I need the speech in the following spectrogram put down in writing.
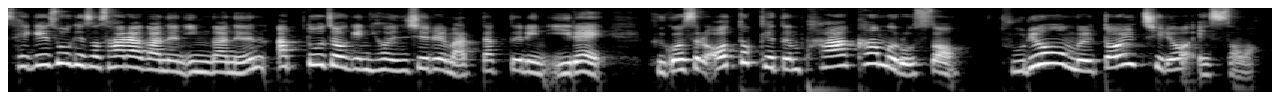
세계 속에서 살아가는 인간은 압도적인 현실을 맞닥뜨린 이래 그것을 어떻게든 파악함으로써 두려움을 떨치려 애써왔고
